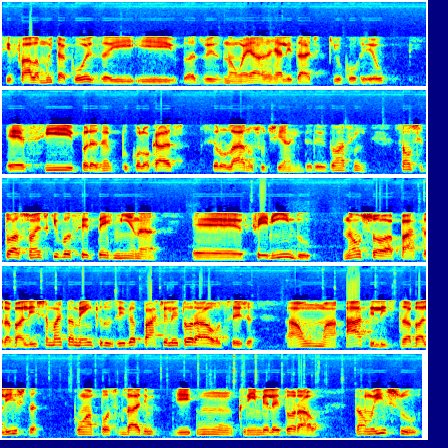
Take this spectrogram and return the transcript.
se fala muita coisa e, e, às vezes não é a realidade que ocorreu. É, se, por exemplo, colocar celular no sutiã, entendeu? Então, assim, são situações que você termina é, ferindo não só a parte trabalhista, mas também, inclusive, a parte eleitoral, ou seja, há uma ato trabalhista com a possibilidade de um crime eleitoral. Então, isso,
